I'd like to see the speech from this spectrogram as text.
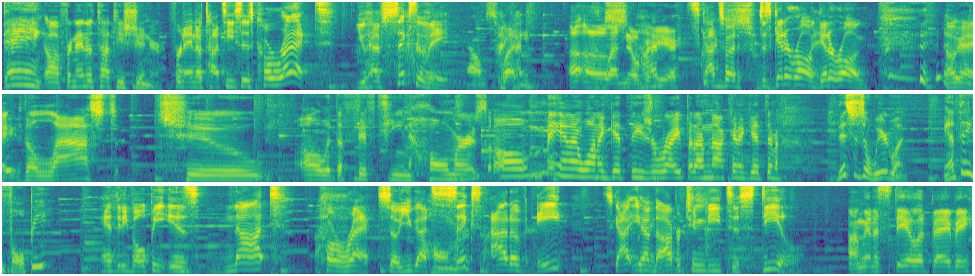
Dang. Uh, Fernando Tatis Jr. Fernando Tatis is correct. You have six of eight. Now I'm sweating. Uh oh. Sweating over I'm- here. Scott Sweat. Just get it wrong. Get it wrong. Okay, the last two, oh, with the 15 homers. Oh man, I want to get these right, but I'm not going to get them. This is a weird one. Anthony Volpe? Anthony Volpe is not correct. So you got six out of eight. Scott, you have the opportunity to steal. I'm gonna steal it, baby.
